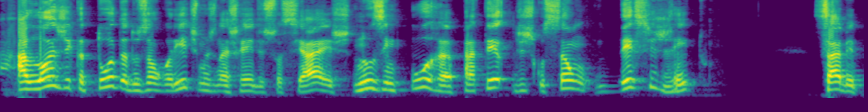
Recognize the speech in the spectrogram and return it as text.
a lógica toda dos algoritmos nas redes sociais nos empurra para ter discussão desse jeito. Sabe?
